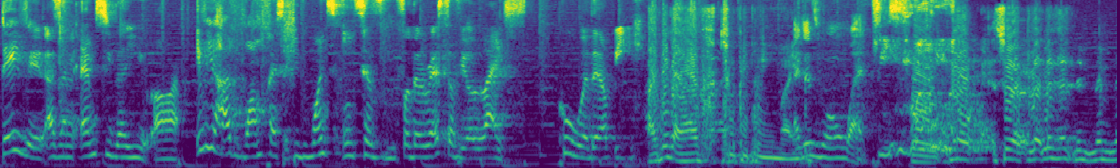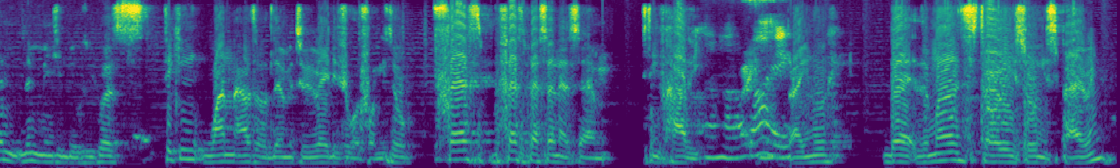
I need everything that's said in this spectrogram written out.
David, as an MC that you are, if you had one person you'd want to interview for the rest of your life, who would there be? I think I have two people in mind. I just want one, please. So, no, so let, let, let, let, let, me- let me mention those because taking one out of them it will be very difficult for me. So first, the first person is um, Steve Harvey. Uh-huh. Why? Right, you know, the the man's story is so inspiring.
